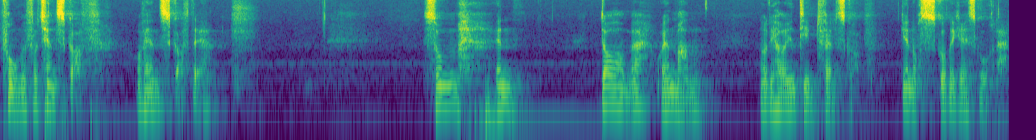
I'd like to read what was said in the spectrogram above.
formen for kjennskap og vennskap, det er. Som en dame og en mann når de har intimt fellesskap. Genosk og det greske ordet der.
